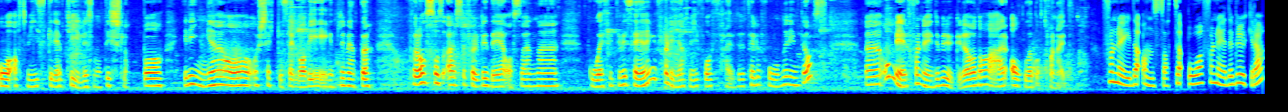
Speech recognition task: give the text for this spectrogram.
på at vi skrev tydelig, sånn at de slapp å ringe og, og sjekke selv hva vi egentlig mente. For oss er selvfølgelig det også en uh, god effektivisering, fordi at vi får færre telefoner inn til oss. Uh, og mer fornøyde brukere, og da er alle godt fornøyd. Fornøyde ansatte og fornøyde brukere,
